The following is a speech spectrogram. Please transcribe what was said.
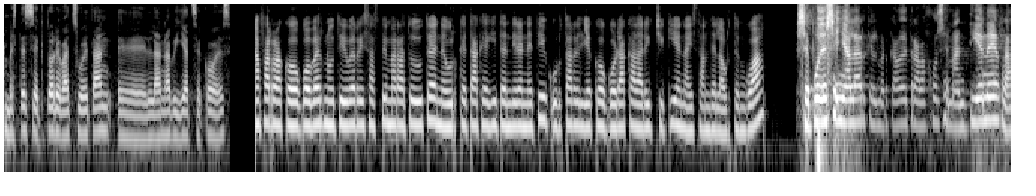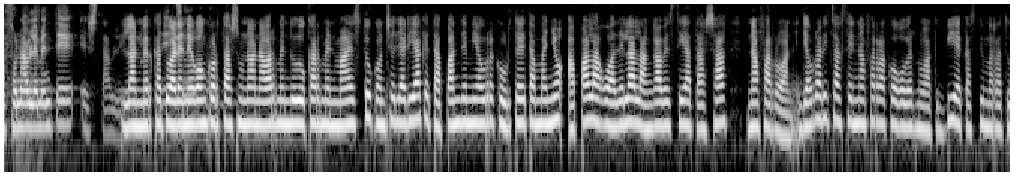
beste sektore batzuetan e, lana bilatzeko, ez? Nafarroako gobernuti berriz azpimarratu dute neurketak egiten direnetik urtarrileko gorakadarik txikiena izan dela urtengoa, Se puede señalar que el mercado de trabajo se mantiene razonablemente estable. Lan merkatuaren egonkortasuna nabarmendu du Carmen Maestu kontseilariak eta pandemia aurreko urteetan baino apalagoa dela langabezia tasa Nafarroan. Jaurlaritzak zein Nafarroako gobernuak biek azpimarratu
